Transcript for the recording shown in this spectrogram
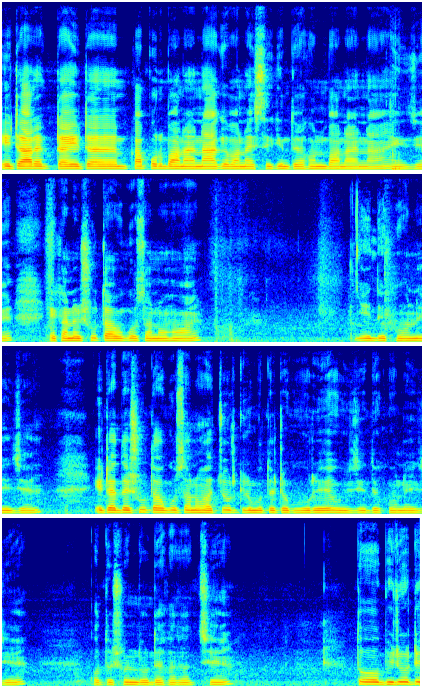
এটা আরেকটা, এটা কাপড় বানায় না, আগে বানাইছে, কিন্তু এখন বানায় না, এই যে। এখানে সুতাও গোছানো হয়। এই দেখুন, এই যে। এটা দিয়ে সুতাও গোছানো হয়, চরকির মতো এটা ঘুরে, ওই যে দেখুন, এই যে। কত সুন্দর দেখা যাচ্ছে। তো ভিডিওটি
